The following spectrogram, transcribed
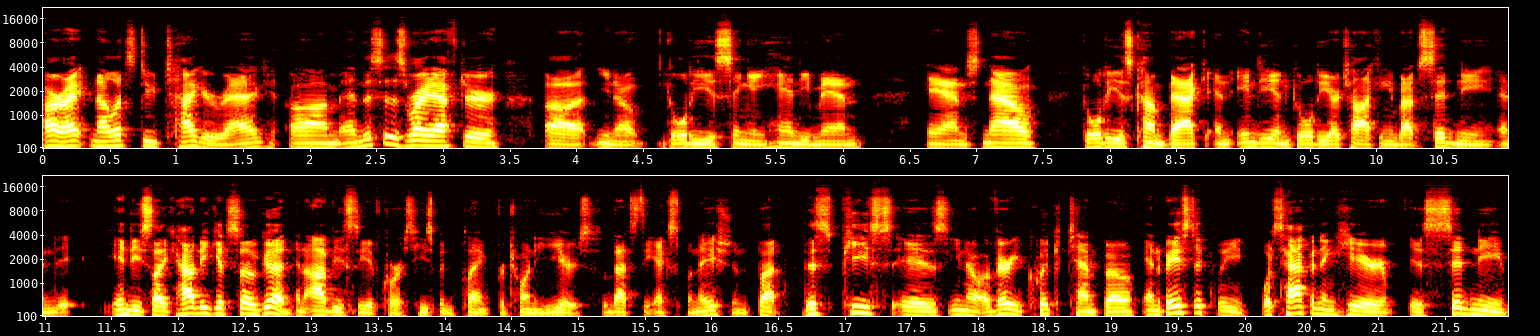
All right, now let's do Tiger Rag. Um, and this is right after, uh, you know, Goldie is singing Handyman, and now Goldie has come back, and Indy and Goldie are talking about Sidney, and Indy's like, "How would he get so good?" And obviously, of course, he's been playing for 20 years, so that's the explanation. But this piece is, you know, a very quick tempo, and basically, what's happening here is Sidney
